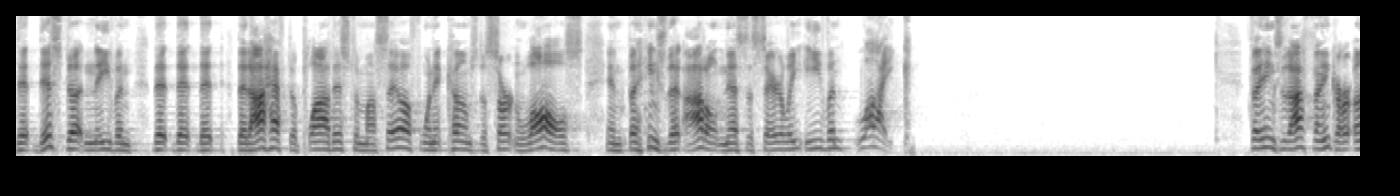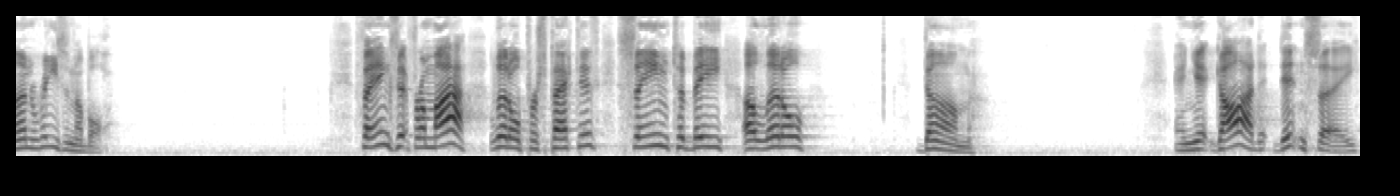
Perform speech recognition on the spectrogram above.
that this doesn't even, that, that, that, that I have to apply this to myself when it comes to certain laws and things that I don't necessarily even like. Things that I think are unreasonable. Things that, from my little perspective, seem to be a little dumb. And yet, God didn't say,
